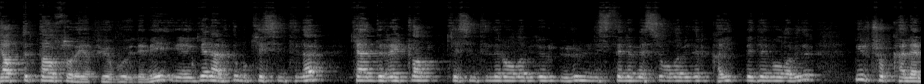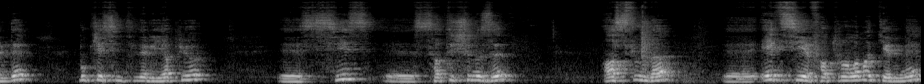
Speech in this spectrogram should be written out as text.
yaptıktan sonra yapıyor bu ödemeyi. E, genellikle bu kesintiler kendi reklam kesintileri olabilir, ürün listelemesi olabilir, kayıt bedeli olabilir. Birçok kalemde bu kesintileri yapıyor. E, siz e, satışınızı aslında e, faturalamak yerine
